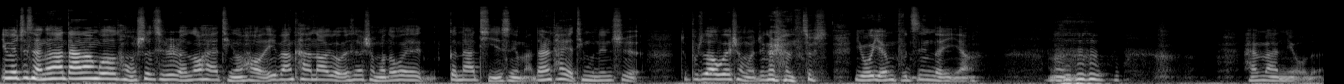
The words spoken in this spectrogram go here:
因为之前跟他搭档过的同事，其实人都还挺好的，一般看到有一些什么都会跟他提醒嘛，但是他也听不进去，就不知道为什么这个人就是 油盐不进的一样，嗯，还蛮牛的。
